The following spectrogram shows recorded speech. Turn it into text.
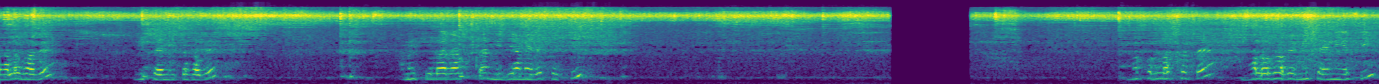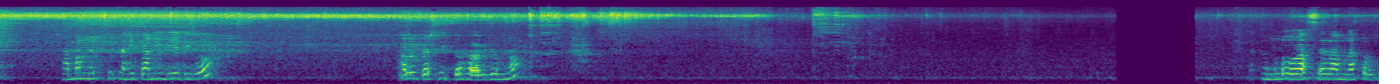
ভালোভাবে মিশিয়ে নিতে হবে। আমি চুলার রাস্তা মিডিয়ামে রেখেছি। মশলার সাথে ভালোভাবে মিশিয়ে নিয়েছি। সামান্য একটুখানি পানি দিয়ে দিব আলুটা সিদ্ধ হওয়ার জন্য। এখন লো আছে রান্না করব।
